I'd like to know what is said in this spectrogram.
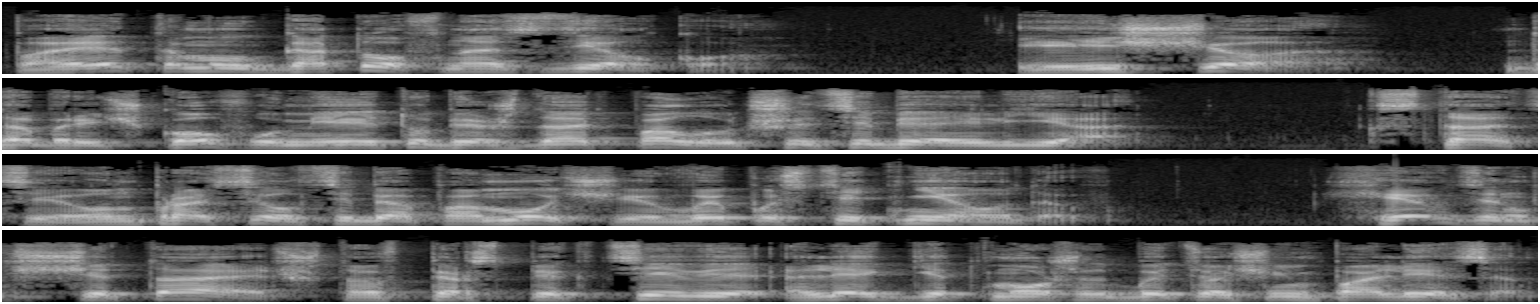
поэтому готов на сделку. И еще, Добрячков умеет убеждать получше тебя, Илья. Кстати, он просил тебя помочь и выпустить неудов. Хевдинг считает, что в перспективе Леггит может быть очень полезен.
